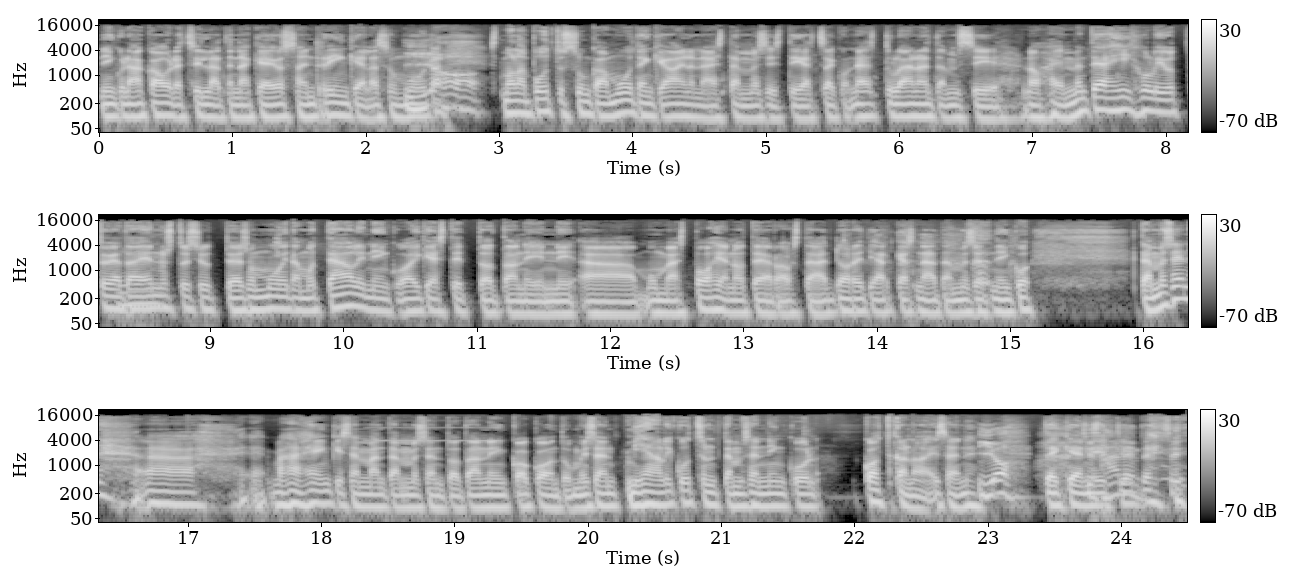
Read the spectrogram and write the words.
niin kuin nämä kaudet sillä, että näkee jossain drinkeillä sun muuta. Joo. Sitten me ollaan puhuttu sunkaan muutenkin aina näistä tämmöisistä, että kun näistä tulee aina tämmöisiä, no en mä tiedä, hihulijuttuja tai ennustusjuttuja sun muita, mutta tämä oli niin kuin oikeasti tota, niin, niin, ää, mun mielestä pohjanoteeraus, tämä Dorit järkkäsi nämä tämmöiset niin kuin, tämmöisen äh, vähän henkisemmän tämmöisen tota, niin, kokoontumisen. Mihän oli kutsunut tämmöisen niin kuin kotkanaisen Joo. tekee Siis niitä. hänen- Se,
